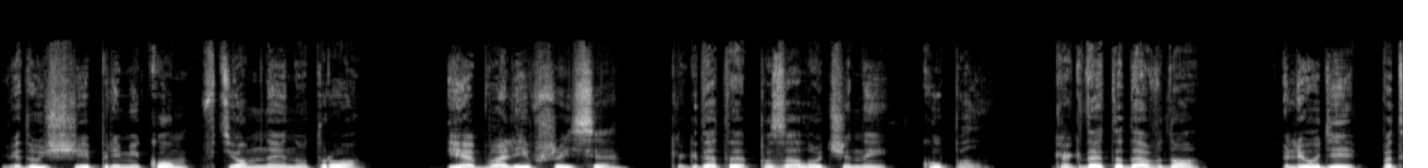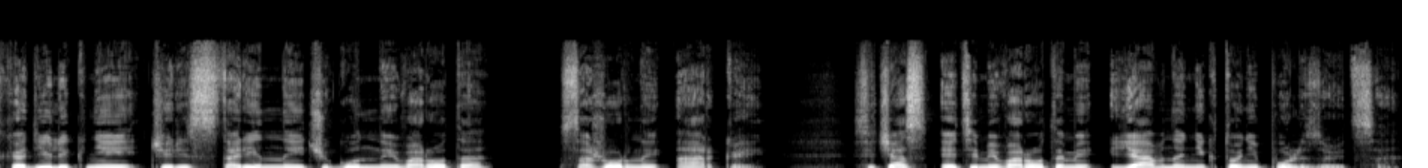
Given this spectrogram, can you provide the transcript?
ведущая прямиком в темное нутро и обвалившийся, когда-то позолоченный купол. Когда-то давно люди подходили к ней через старинные чугунные ворота с ажурной аркой. Сейчас этими воротами явно никто не пользуется.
